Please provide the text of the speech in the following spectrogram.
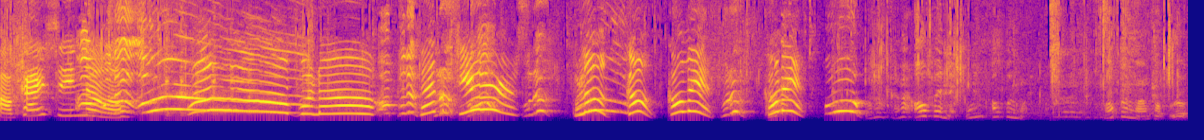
好开心哦！哇，blue. Oh, blue，That's oh, yours. blue，blue go go there blue，go there. 哦，blue，赶快 open it. Open one. For blue。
